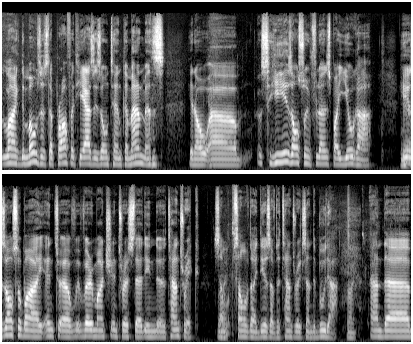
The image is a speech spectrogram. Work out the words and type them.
like the Moses, the prophet, he has his own Ten Commandments. You know, um, s- he is also influenced by yoga. He Yeah. is also by int- uh, very much interested in the tantric, some Right. some of the ideas of the tantrics and the Buddha, Right. and uh,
